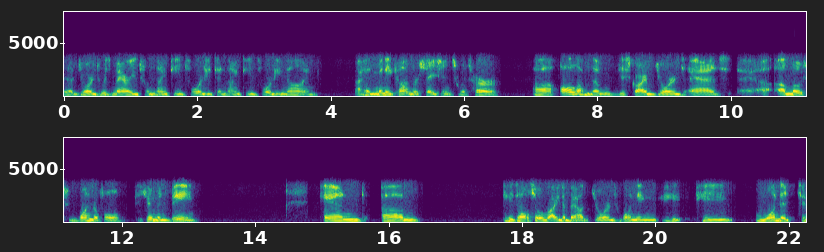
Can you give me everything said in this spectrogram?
Uh, George was married from 1940 to 1949. I had many conversations with her. Uh, all of them described George as a, a, most wonderful human being. And um, he's also right about George wanting, he, he wanted to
